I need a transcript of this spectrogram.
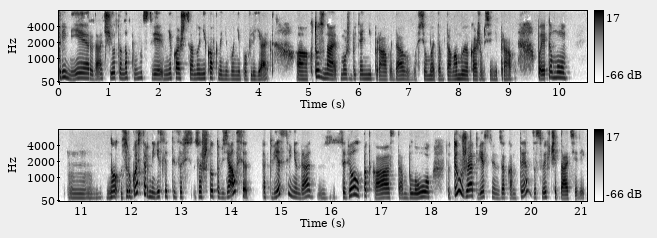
пример, да, чье-то напутствие, мне кажется, оно никак на него не повлияет. А, кто знает, может быть, они правы да, во всем этом, там, а мы окажемся неправы. Поэтому, но с другой стороны, если ты за, за что-то взялся, ответственен, да, завел подкаст, там, блог, то ты уже ответственен за контент, за своих читателей.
